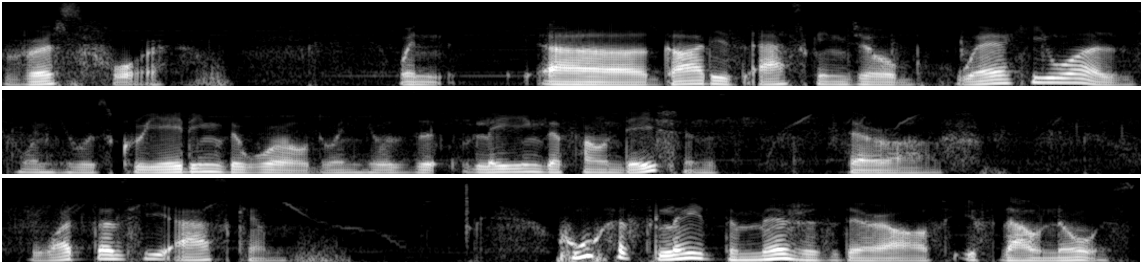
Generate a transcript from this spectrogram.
verse 4. When uh, God is asking Job where he was when he was creating the world, when he was laying the foundations thereof. What does he ask him? Who hath laid the measures thereof, if thou knowest?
